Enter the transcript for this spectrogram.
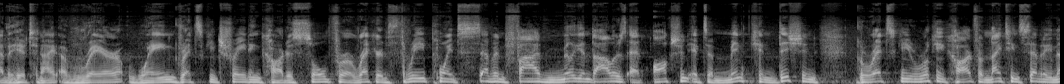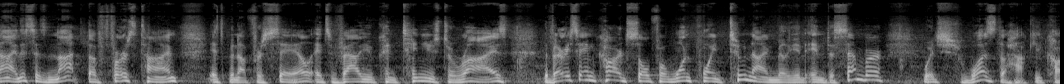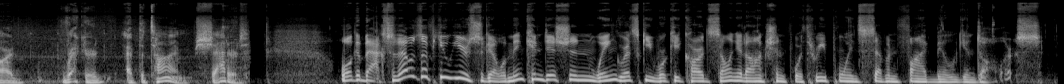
And here tonight, a rare Wayne Gretzky trading card is sold for a record $3.75 million at auction. It's a mint condition Gretzky rookie card from 1979. This is not the first time it's been up for sale. Its value continues to rise. The very same card sold for 1.29 million in December, which was the hockey card record at the time, shattered. Welcome back. So that was a few years ago. A mint condition Wayne Gretzky rookie card selling at auction for $3.75 million.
